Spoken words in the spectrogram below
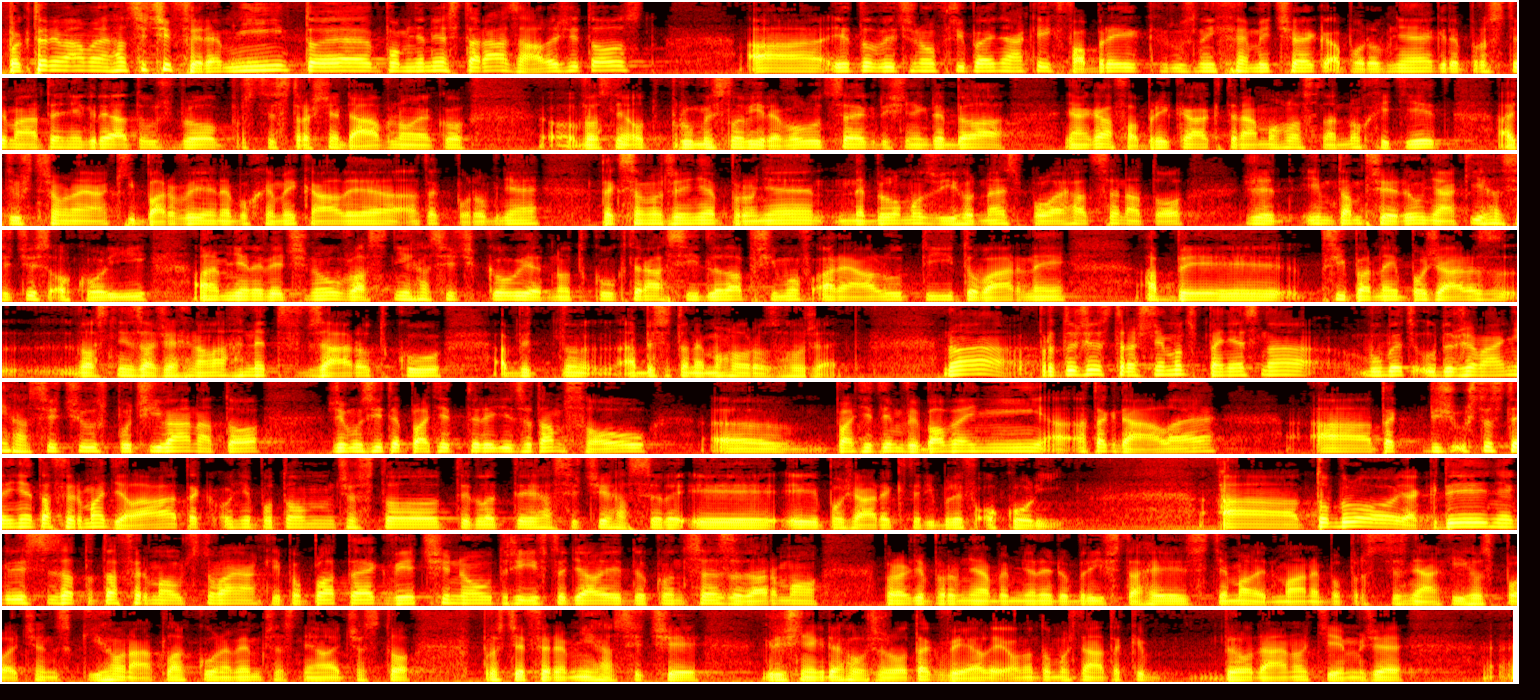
pak tady máme hasiči firemní, to je poměrně stará záležitost. A je to většinou v případě nějakých fabrik, různých chemiček a podobně, kde prostě máte někde, a to už bylo prostě strašně dávno, jako vlastně od průmyslové revoluce, když někde byla nějaká fabrika, která mohla snadno chytit, ať už třeba na nějaký barvy nebo chemikálie a tak podobně, tak samozřejmě pro ně nebylo moc výhodné spoléhat se na to, že jim tam přijedou nějaký hasiči z okolí, ale měli většinou vlastní hasičkou jednotku, která sídlila přímo v areálu té továrny, aby případný požár vlastně zažehnala hned v zárodku, aby, to, aby se to nemohlo rozhořet. No a protože strašně moc peněz na vůbec udržování hasičů spočívá na to, že musíte platit ty lidi, co tam jsou, eh, platit jim vybavení a, a tak dále, a tak když už to stejně ta firma dělá, tak oni potom často tyhle ty hasiči hasili i, i požáry, které byly v okolí. A to bylo jak kdy, někdy si za to ta firma účtovala nějaký poplatek, většinou dřív to dělali dokonce zadarmo, pravděpodobně, aby měli dobrý vztahy s těma lidma nebo prostě z nějakého společenského nátlaku, nevím přesně, ale často prostě firmní hasiči, když někde hořelo, tak vyjeli. Ono to možná taky bylo dáno tím, že,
